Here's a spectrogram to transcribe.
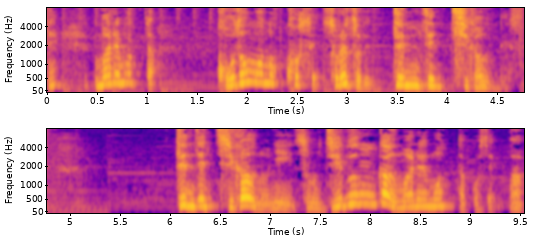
ね生まれ持った子供の個性それぞれ全然違うんです。全然違うのにその自分が生まれ持った個性、まあ、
